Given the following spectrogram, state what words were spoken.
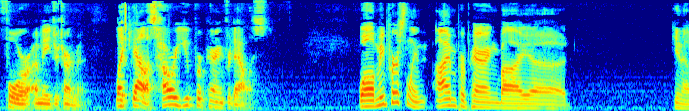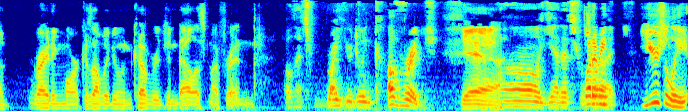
for a major tournament like Dallas? How are you preparing for Dallas? Well, me personally, I'm preparing by, uh, you know, writing more because I'll be doing coverage in Dallas, my friend. Oh, that's right. You're doing coverage. Yeah. Oh, yeah, that's right. But I mean, usually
